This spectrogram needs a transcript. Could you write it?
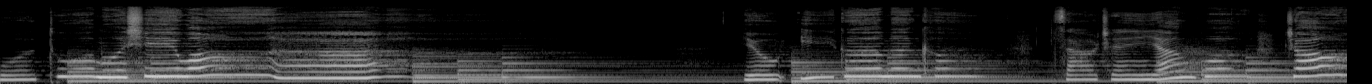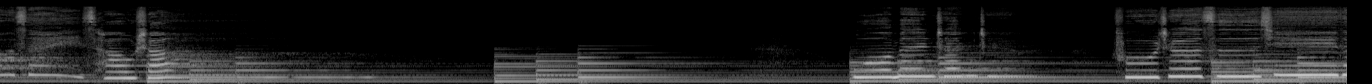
我多么希望啊有一个门口，早晨阳光照在草上，我们站着扶着自己的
